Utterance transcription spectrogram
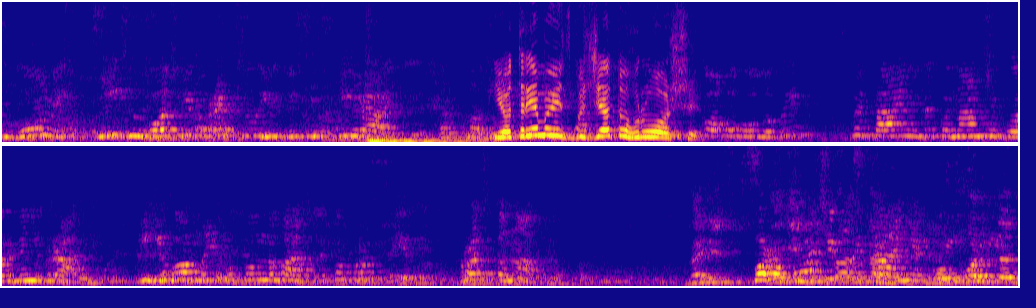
дзвонить ті, котрі працюють у сільській раді. І отримують з бюджету гроші. Голови з питань виконавчих органів ради. І його ми уповноважили, попросили. Просто-напросто. Значить, По робочих будь ласка, питаннях оформте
